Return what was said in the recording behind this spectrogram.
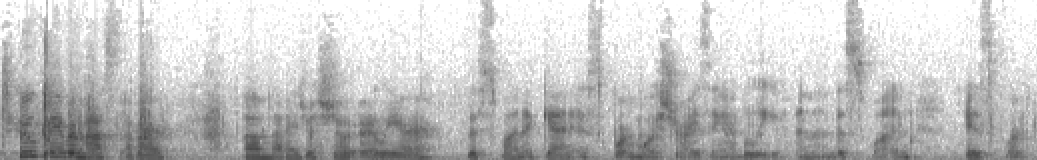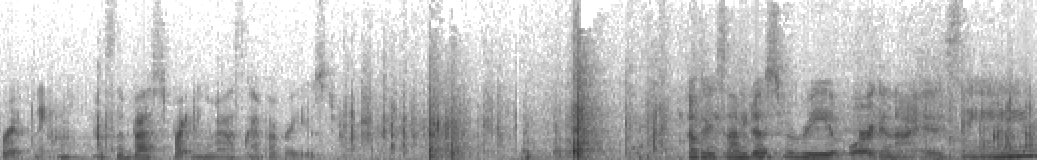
two favorite masks ever um, that I just showed earlier. This one again is for moisturizing, I believe. And then this one is for brightening. It's the best brightening mask I've ever used. Okay, so I'm just reorganizing.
